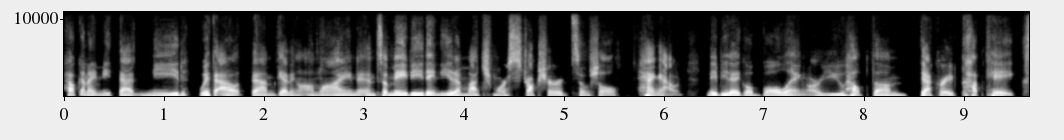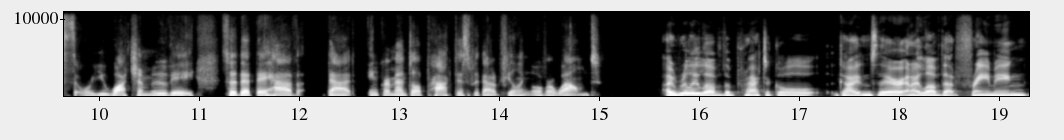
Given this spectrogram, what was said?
how can I meet that need without them getting online. And so maybe they need a much more structured social hangout. Maybe they go bowling, or you help them decorate cupcakes, or you watch a movie so that they have that incremental practice without feeling overwhelmed. I really love the practical guidance there. And I love that framing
